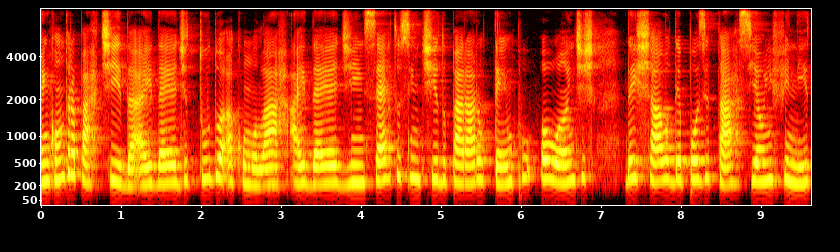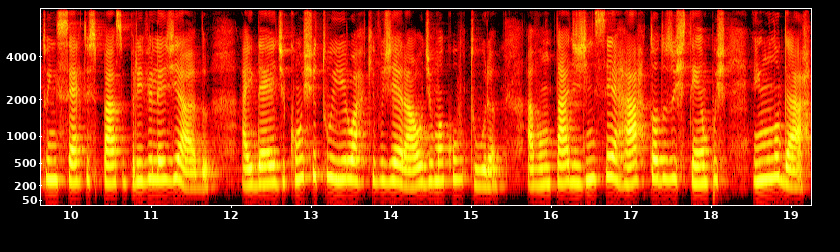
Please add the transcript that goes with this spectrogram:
Em contrapartida, a ideia de tudo acumular, a ideia de, em certo sentido, parar o tempo ou antes deixá-lo depositar-se ao infinito em certo espaço privilegiado, a ideia de constituir o arquivo geral de uma cultura, a vontade de encerrar todos os tempos em um lugar,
